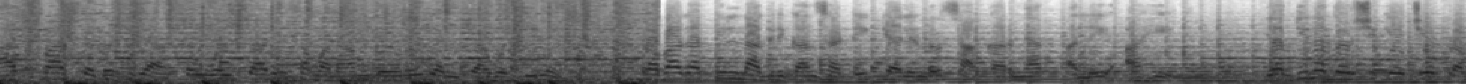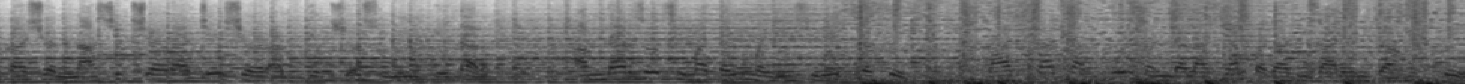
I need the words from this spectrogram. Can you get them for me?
भाजपा सदस्य सौ वैशाली समाधान देवरे यांच्या वतीने प्रभागातील नागरिकांसाठी कॅलेंडर साकारण्यात आले आहे. या दिनदर्शिकेचे प्रकाशन नाशिक शहराचे शहर अध्यक्ष सुनील केदार आमदार सो सीमाताई महेश्वरे तसेच भाजपा नागपूर मंडळाच्या पदाधिकाऱ्यांच्या हस्ते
